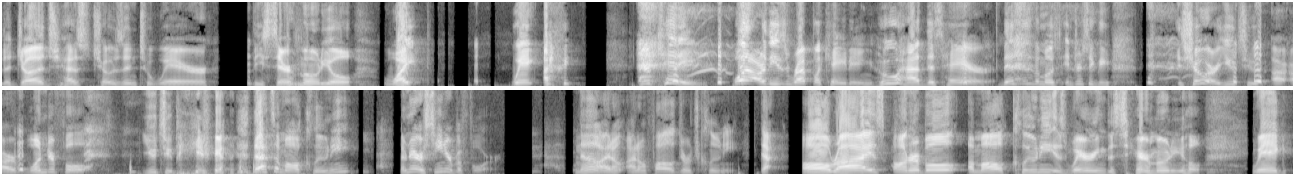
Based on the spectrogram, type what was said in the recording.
the judge has chosen to wear the ceremonial white wig. You're kidding. what are these replicating? Who had this hair? This is the most interesting thing. Show our YouTube, our, our wonderful YouTube Patreon. That's Amal Clooney. I've never seen her before. No, I don't. I don't follow George Clooney. That all rise, honorable Amal Clooney is wearing the ceremonial wig.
